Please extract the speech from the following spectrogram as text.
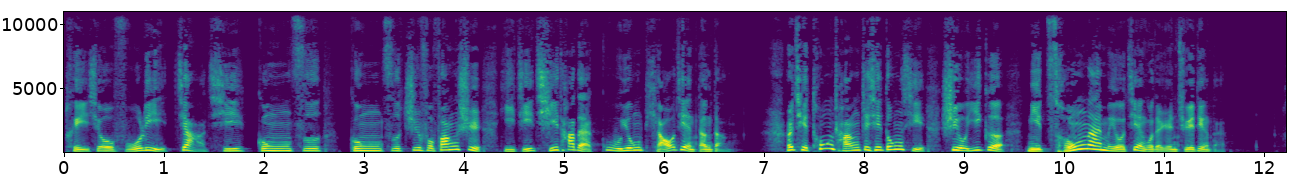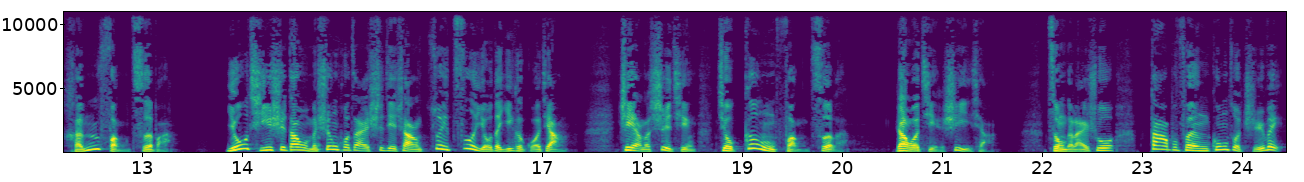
退休福利、假期、工资、工资支付方式以及其他的雇佣条件等等。而且，通常这些东西是由一个你从来没有见过的人决定的，很讽刺吧？尤其是当我们生活在世界上最自由的一个国家，这样的事情就更讽刺了。让我解释一下。总的来说。大部分工作职位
